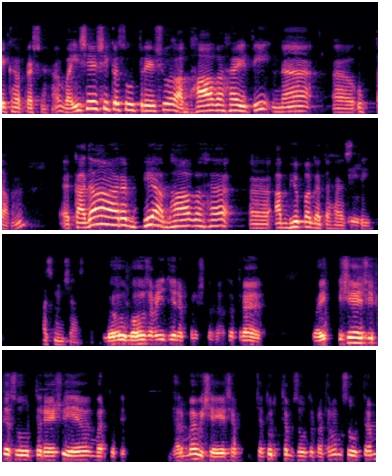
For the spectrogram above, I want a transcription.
एकः प्रश्नः। वैशेषिकसूत्रेषु अभावः इति न उक्तं। कदा आरभ्य अभावः अभ्युपगतः अस्ति? अस्मिन् शास्त्रे। बहु बहु समीचीनः प्रश्नः। तत्र वैशेषिकसूत्रेषु एवं वर्तते। धर्मविशेष चतुर्थं सूत्रं प्रथमं सूत्रं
